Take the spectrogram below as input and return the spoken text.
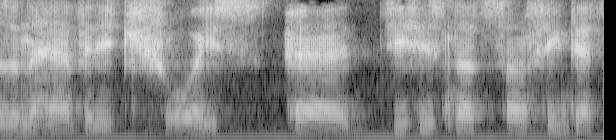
doesn't have any choice. Uh, this is not something that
